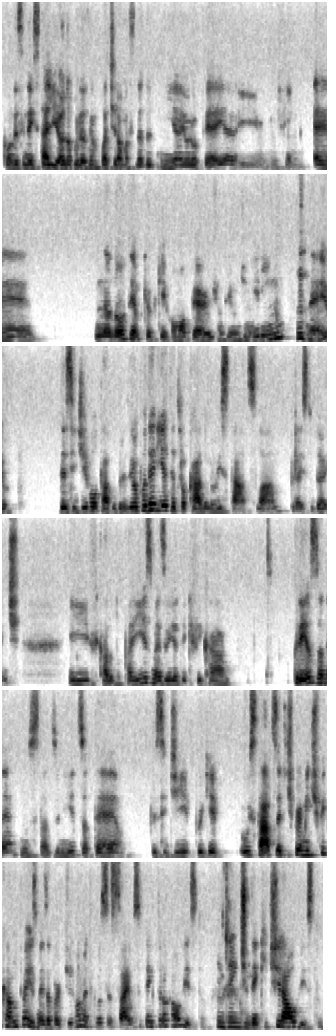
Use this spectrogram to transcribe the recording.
com descendência italiana, por exemplo, para tirar uma cidadania europeia. E, enfim, é, no, no, tempo que eu fiquei como au pair, eu juntei um dinheirinho, uhum. né? Eu decidi voltar para o Brasil. Eu poderia ter trocado meu status lá para estudante e ficado no país, mas eu ia ter que ficar presa, né, nos Estados Unidos até decidir, porque o status ele te permite ficar no país, mas a partir do momento que você sai, você tem que trocar o visto. Entendi. Você tem que tirar o visto.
